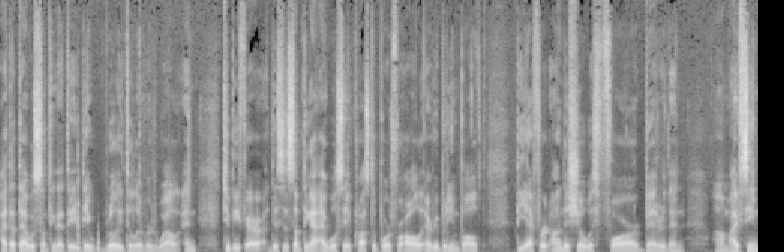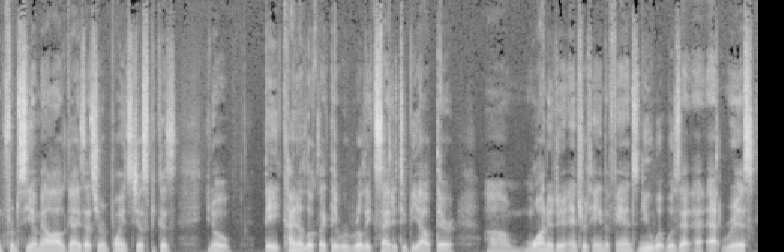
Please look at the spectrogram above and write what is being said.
I thought that was something that they, they really delivered well. And to be fair, this is something I, I will say across the board for all everybody involved. The effort on this show was far better than um, I've seen from CMLL guys at certain points, just because you know they kind of looked like they were really excited to be out there. um, wanted to entertain the fans, knew what was at, at, at risk,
